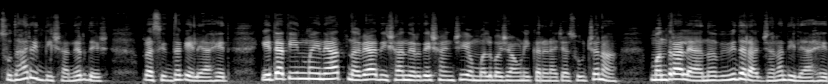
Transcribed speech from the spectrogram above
सुधारित दिशानिर्देश प्रसिद्ध केले आहेत. येत्या तीन महिन्यात नव्या दिशानिर्देशांची अंमलबजावणी करण्याच्या सूचना मंत्रालयानं विविध राज्यांना दिल्या आहेत.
